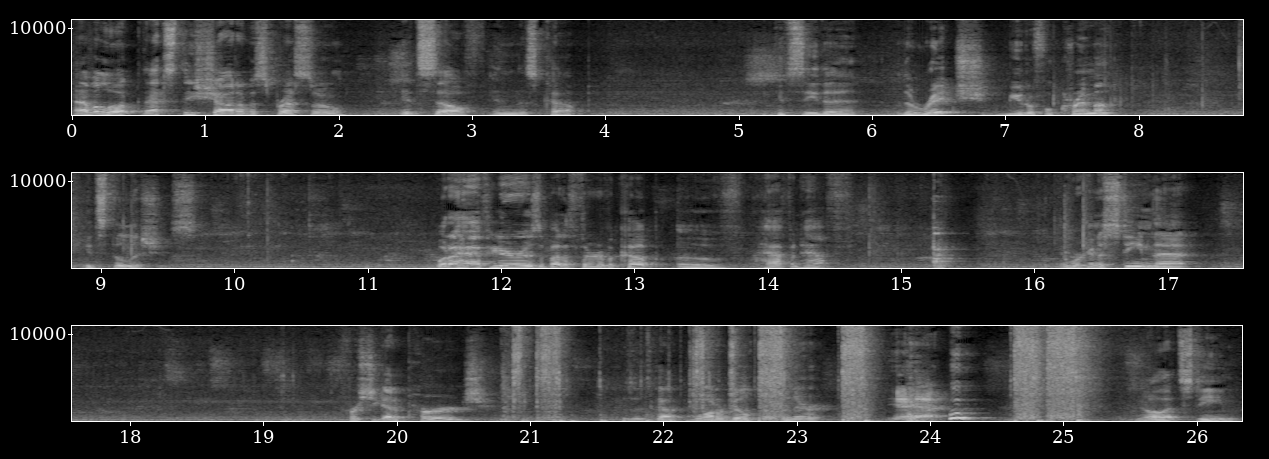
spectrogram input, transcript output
Have a look. That's the shot of espresso itself in this cup. You can see the, the rich, beautiful crema. It's delicious. What I have here is about a third of a cup of half and half. And we're going to steam that. First you got to purge because it's got water built up in there. Yeah. Woo! All that steam.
